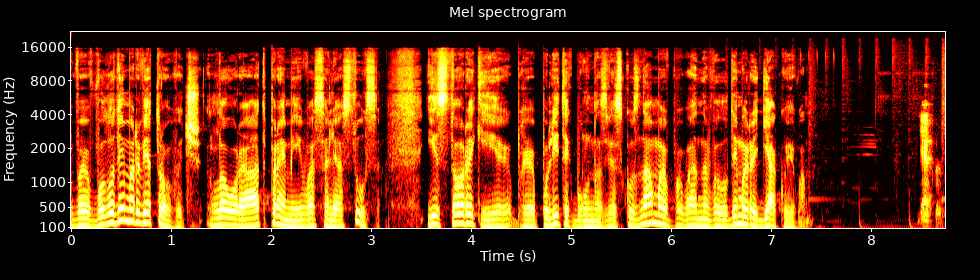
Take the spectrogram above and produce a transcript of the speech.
Володимир В'ятрович, лауреат премії Василя Стуса, історик і е, політик був на зв'язку з нами. Пане Володимире, дякую вам. Дякую.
